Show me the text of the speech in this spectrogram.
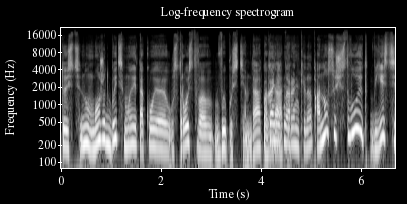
То есть, ну, может быть, мы такое устройство выпустим, да, Пока нет на рынке, да? Оно существует. Есть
